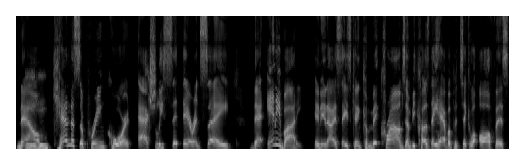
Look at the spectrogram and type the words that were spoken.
Now, mm-hmm. can the Supreme Court actually sit there and say that anybody in the United States can commit crimes and because they have a particular office,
